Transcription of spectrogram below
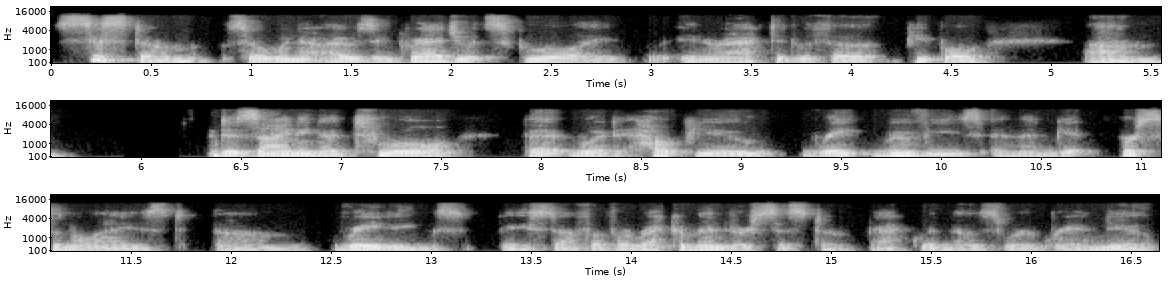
system. So when I was in graduate school, I interacted with the people um, designing a tool that would help you rate movies and then get personalized um, ratings based off of a recommender system back when those were brand new.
